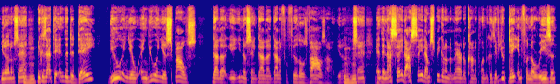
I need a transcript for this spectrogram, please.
You know what I'm saying? Mm-hmm. Because at the end of the day, you and your and you and your spouse gotta you know I'm saying gotta gotta fulfill those vows out. You know what I'm mm-hmm. saying? And then I say that I say that I'm speaking on the marital kind of point because if you dating for no reason,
